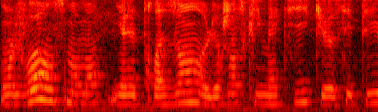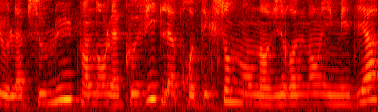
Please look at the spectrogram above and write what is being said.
On le voit en ce moment. Il y a trois ans, l'urgence climatique, euh, c'était euh, l'absolu. Pendant la Covid, la protection de mon environnement immédiat.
